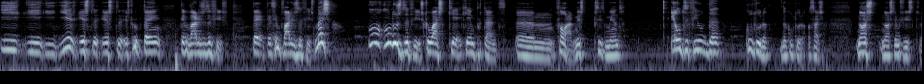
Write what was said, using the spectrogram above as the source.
e, e, e, este, este, este grupo tem, tem vários desafios. Tem, tem sempre vários desafios. Mas um, um dos desafios que eu acho que é, que é importante um, falar neste preciso momento é o desafio da cultura. Da cultura. Ou seja, nós, nós temos visto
